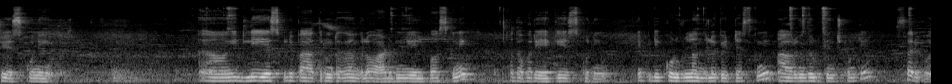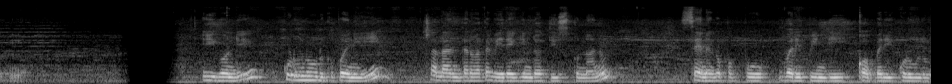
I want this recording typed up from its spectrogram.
చేసుకుని ఇడ్లీ వేసుకుని పాత్ర ఉంటుంది అందులో అడుగు నీళ్ళు పోసుకుని అదొక రేకు వేసుకుని ఇప్పుడు ఈ కుడుములు అందులో పెట్టేసుకుని ఆవిరి మీద ఉడికించుకుంటే సరిపోతుంది. ఇగోండి కుడుములు ఉడికిపోయినాయి. చల్లారిన తర్వాత వేరే గిన్నెలో తీసుకున్నాను. శనగపప్పు వరిపిండి కొబ్బరి కుడుములు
